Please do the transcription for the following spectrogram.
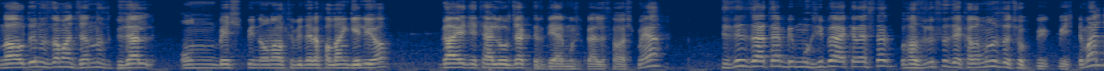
Bunu aldığınız zaman canınız güzel 15 bin 16 bin lira falan geliyor. Gayet yeterli olacaktır diğer muhriplerle savaşmaya. Sizin zaten bir muhribi arkadaşlar hazırlıksız yakalamanız da çok büyük bir ihtimal.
